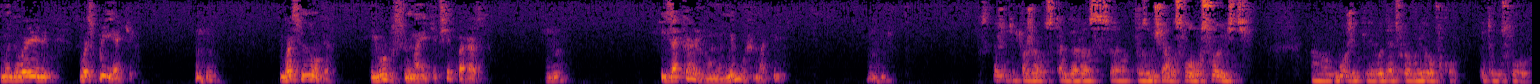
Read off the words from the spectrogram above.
Мы говорили о восприятии. Мгм. Вас много. И вы воспринимаете все по-разному. Мгм. И за каждого мы не можем ответить. Мгм. Скажите, пожалуйста, тогда раз а, прозвучало слово «совесть», а, можете ли вы дать формулировку этому слову?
